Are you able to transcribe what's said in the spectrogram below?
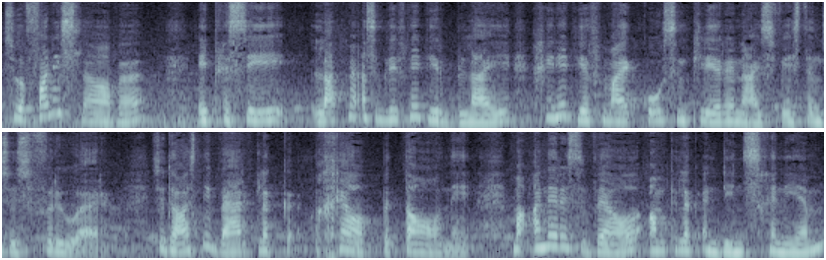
So van die slawe het gesê, "Laat my asseblief net hier bly, gee net weer vir my kos en klere en huisvesting soos vroeër." So daar's nie werklik geld betaal nie. Maar ander is wel amptelik in diens geneem.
